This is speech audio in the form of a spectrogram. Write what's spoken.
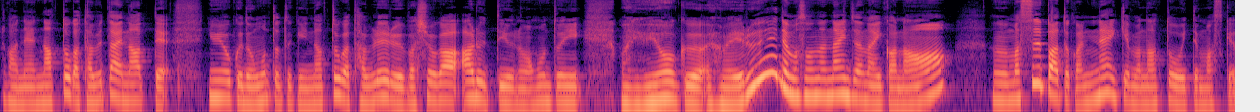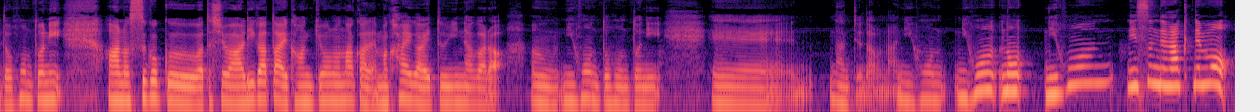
だかね、納豆が食べたいなって、ニューヨークで思った時に納豆が食べれる場所があるっていうのは本当に、まあ、ニューヨーク、LA でもそんなないんじゃないかなうん、まあ、スーパーとかにね、行けば納豆置いてますけど、本当に、あの、すごく私はありがたい環境の中で、まあ、海外と言いながら、うん、日本と本当に、えー、なんて言うんだろうな、日本、日本の、日本に住んでなくても、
